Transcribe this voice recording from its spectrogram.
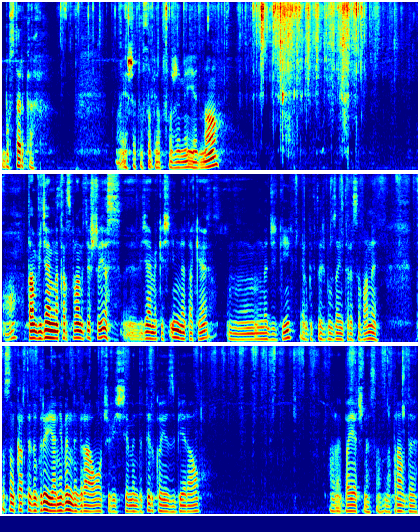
boosterkach. A jeszcze tu sobie otworzymy jedno. O, tam widziałem na Cards Planet jeszcze jest. y, Widziałem jakieś inne takie mm, Magiki, jakby ktoś był zainteresowany. To są karty do gry. Ja nie będę grał, oczywiście, będę tylko je zbierał. Ale bajeczne są, naprawdę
